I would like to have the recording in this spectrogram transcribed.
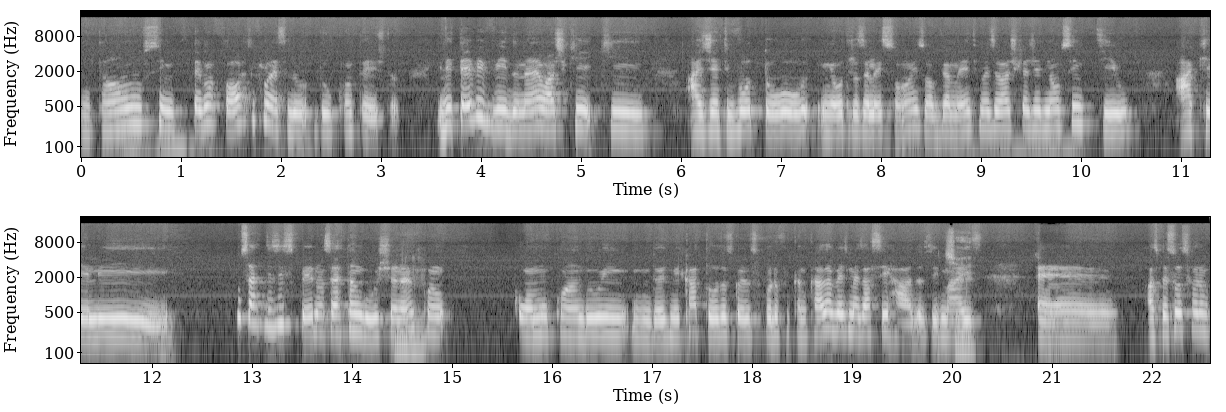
então, sim, teve uma forte influência do, do, contexto. E de ter vivido, né? Eu acho que, que a gente votou em outras eleições, obviamente, mas eu acho que a gente não sentiu aquele um certo desespero, uma certa angústia, né? uhum. né? Como quando em, em 2014 as coisas foram ficando cada vez mais acirradas e mais. É, as pessoas foram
